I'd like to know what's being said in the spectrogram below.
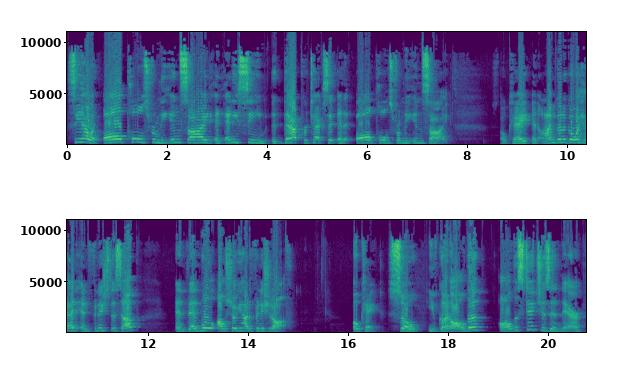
see how it all pulls from the inside and any seam, uh, that protects it and it all pulls from the inside. Okay, and I'm to go ahead and finish this up and then we'll, I'll show you how to finish it off. Okay, so you've got all the, all the stitches in there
